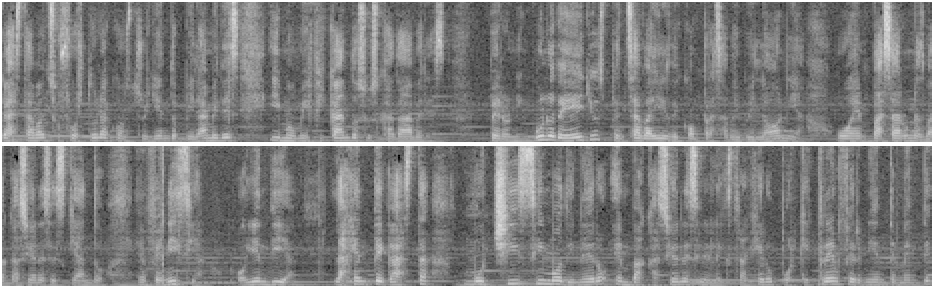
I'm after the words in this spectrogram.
gastaban su fortuna construyendo pirámides y momificando sus cadáveres, pero ninguno de ellos pensaba ir de compras a Babilonia o en pasar unas vacaciones esquiando en Fenicia Hoy en día la gente gasta muchísimo dinero en vacaciones en el extranjero porque creen fervientemente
